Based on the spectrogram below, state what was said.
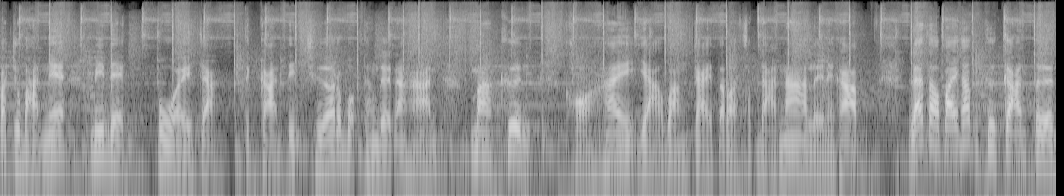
ปัจจุบันนี้มีเด็กป่วยจากการติดเชื้อระบบทางเดินอาหารมากขึ้น ขอให้อย่าวางใจตลอดสัปดาห์หน้าเลยนะครับและต่อไปครับคือการเตือน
